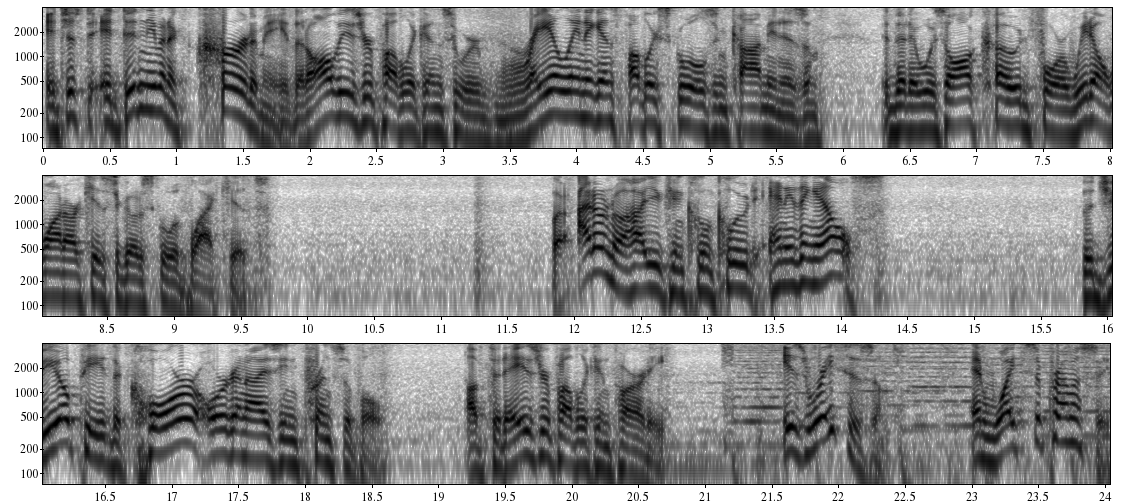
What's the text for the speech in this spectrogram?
It just it didn't even occur to me that all these Republicans who were railing against public schools and communism that it was all code for we don't want our kids to go to school with black kids. But I don't know how you can conclude anything else. The GOP, the core organizing principle of today's Republican Party is racism and white supremacy.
